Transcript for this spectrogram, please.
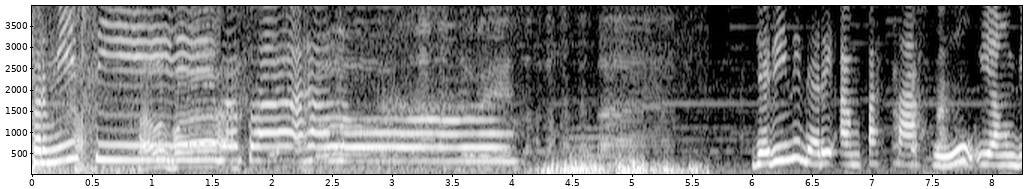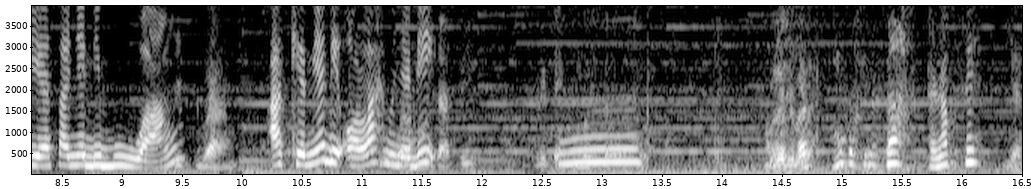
Permisi. Halo, Pak. Bapak. Halo. Jadi ini dari ampas tahu yang biasanya dibuang, akhirnya diolah menjadi Hmm, Boleh coba? Wah, enak sih. Iya.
